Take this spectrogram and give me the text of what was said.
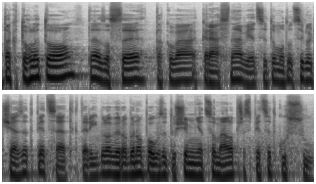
Tak tohleto, to je zase taková krásná věc. Je to motocykl ČZ500, který bylo vyrobeno pouze, tuším, něco málo přes 500 kusů.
